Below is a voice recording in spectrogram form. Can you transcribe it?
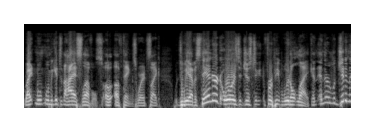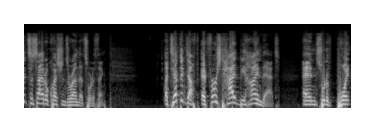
right? When, when we get to the highest levels of, of things, where it's like, do we have a standard, or is it just for people we don't like? And and there are legitimate societal questions around that sort of thing. Attempting to at first hide behind that and sort of point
